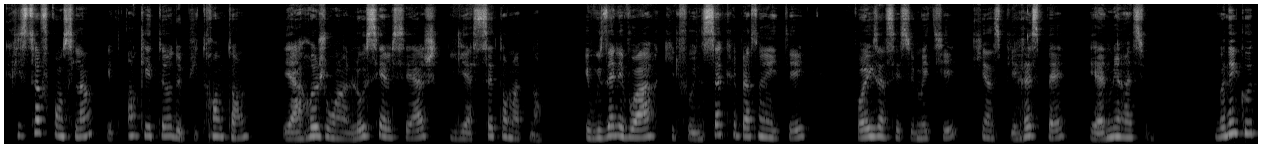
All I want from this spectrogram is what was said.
Christophe Concelin est enquêteur depuis 30 ans et a rejoint l'OCLCH il y a 7 ans maintenant. Et vous allez voir qu'il faut une sacrée personnalité pour exercer ce métier qui inspire respect et admiration. Bonne écoute.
